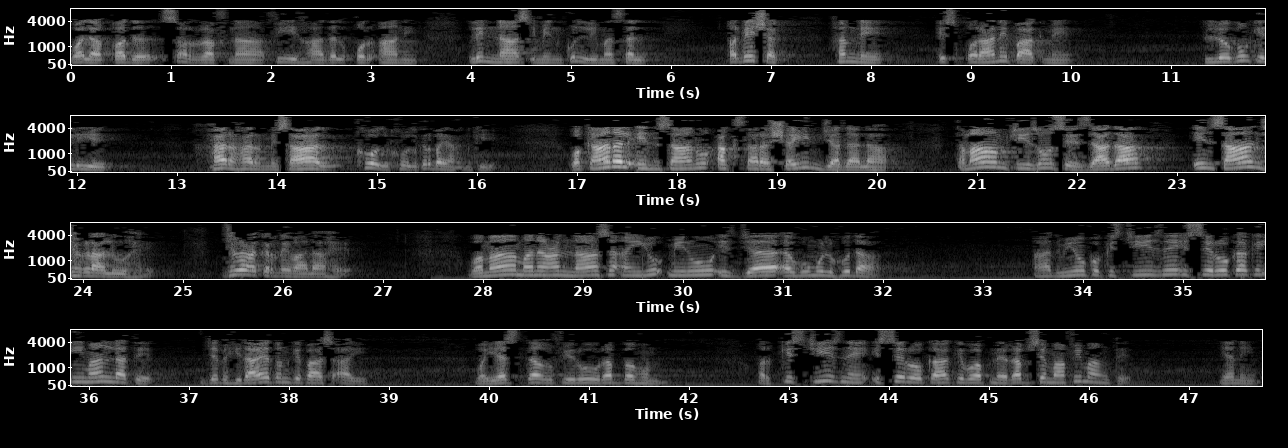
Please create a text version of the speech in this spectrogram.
وَلَقَدْ صَرَّفْنَا فِي هَذَا الْقُرْآنِ لِلنَّاسِ مِنْ كُلِّ مَثَلٍ اور بے شک ہم نے اس قرآن پاک میں لوگوں کے لیے ہر ہر مثال کھول کھول کر بیان کی۔ وہ کانل انسان اکثر شعین جدلا۔ تمام چیزوں سے زیادہ انسان جھگڑا لو ہے، جھگڑا کرنے والا ہے۔ وما منع الناس ان يؤمنوا اذ جاءهم الهدى۔ آدمیوں کو کس چیز نے اس سے روکا کہ ایمان لاتے؟ جب ہدایت ان کے پاس آئی۔ وہ یست فرو رب اور کس چیز نے اس سے روکا کہ وہ اپنے رب سے معافی مانگتے؟ یعنی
